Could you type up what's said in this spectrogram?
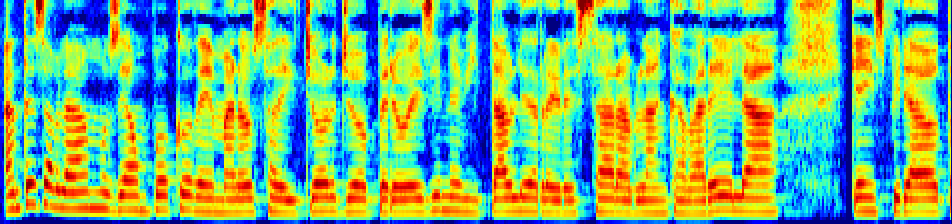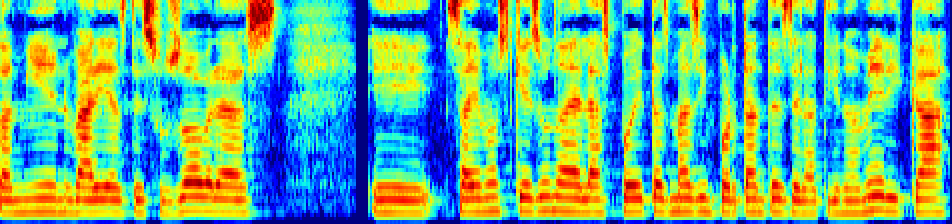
Antes hablábamos ya un poco de Marosa di Giorgio, pero es inevitable regresar a Blanca Varela, que ha inspirado también varias de sus obras. Eh, sabemos que es una de las poetas más importantes de Latinoamérica.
